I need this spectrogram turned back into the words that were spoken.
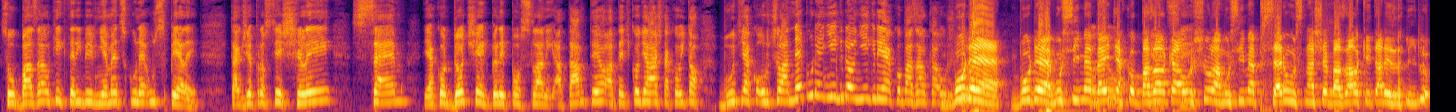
jsou bazalky, které by v Německu neuspěly takže prostě šli sem, jako do Čech byli poslaný a tam ty a teďko děláš takový to, buď jako Uršula, nebude nikdo nikdy jako bazalka Uršula. Bude, bude, musíme to být jako bazalka věci. Uršula, musíme přerůst naše bazalky tady z Lidlu,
